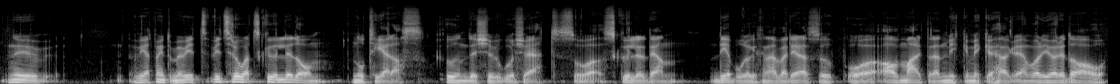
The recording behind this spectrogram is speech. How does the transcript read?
nu vet man inte, men vi, vi tror att skulle de noteras under 2021 så skulle den det bolaget kunna värderas upp och av marknaden mycket, mycket högre än vad det gör idag. Och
